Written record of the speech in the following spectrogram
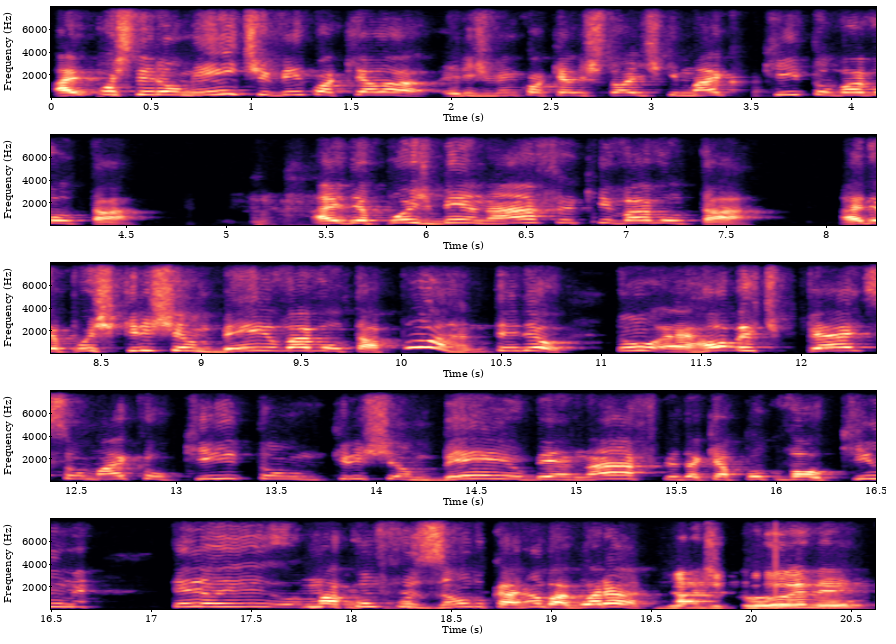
Aí posteriormente vem com aquela, eles vêm com aquela história de que Michael Keaton vai voltar. Aí depois Ben Affleck vai voltar. Aí depois Christian Bale vai voltar. Porra, entendeu? Então, é Robert Pattinson, Michael Keaton, Christian Bale, Ben Affleck, daqui a pouco Val Kilmer. Entendeu? Uma confusão do caramba. Agora... George Clooney.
